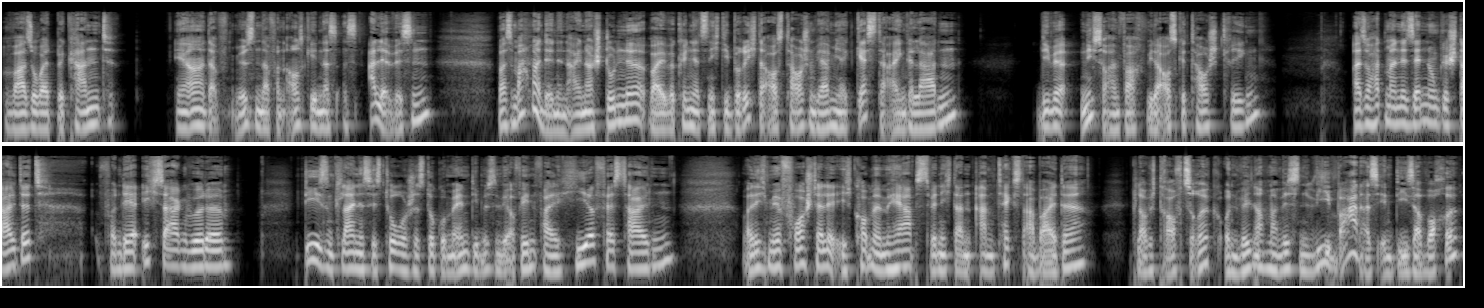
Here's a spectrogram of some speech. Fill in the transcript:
war soweit bekannt. Ja, da müssen davon ausgehen, dass es alle wissen. Was machen wir denn in einer Stunde? Weil wir können jetzt nicht die Berichte austauschen. Wir haben hier Gäste eingeladen die wir nicht so einfach wieder ausgetauscht kriegen. Also hat man eine Sendung gestaltet, von der ich sagen würde, diesen kleines historisches Dokument, die müssen wir auf jeden Fall hier festhalten, weil ich mir vorstelle, ich komme im Herbst, wenn ich dann am Text arbeite, glaube ich, drauf zurück und will noch mal wissen, wie war das in dieser Woche?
